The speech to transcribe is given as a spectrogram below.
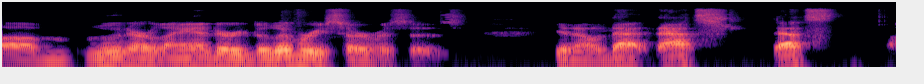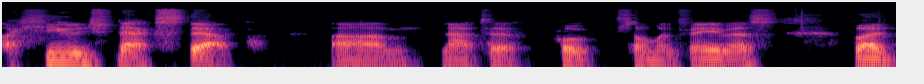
um, lunar lander delivery services. You know that that's that's a huge next step. Um, not to quote someone famous, but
